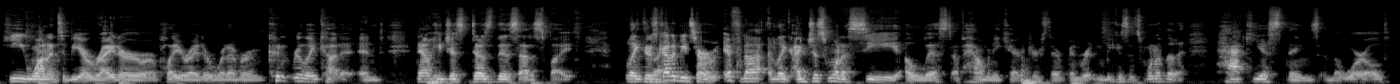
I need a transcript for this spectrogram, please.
he wanted to be a writer or a playwright or whatever and couldn't really cut it. And now he just does this out of spite like there's Right. got to be a term if not like i just want to see a list of how many characters there have been written because it's one of the hackiest things in the world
